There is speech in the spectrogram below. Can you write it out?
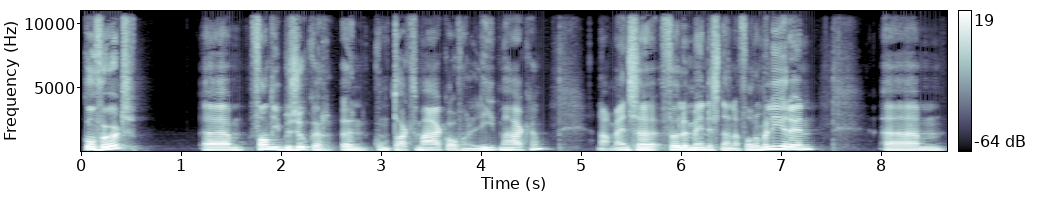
Convert, um, van die bezoeker een contact maken of een lead maken. Nou, mensen vullen minder snel een formulier in. Um,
